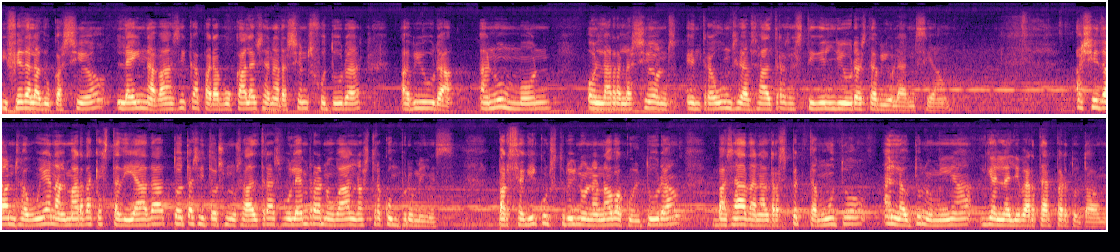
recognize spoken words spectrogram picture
i fer de l'educació l'eina bàsica per abocar les generacions futures a viure en un món on les relacions entre uns i els altres estiguin lliures de violència. Així doncs, avui, en el marc d'aquesta diada, totes i tots nosaltres volem renovar el nostre compromís per seguir construint una nova cultura basada en el respecte mutu, en l'autonomia i en la llibertat per tothom.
